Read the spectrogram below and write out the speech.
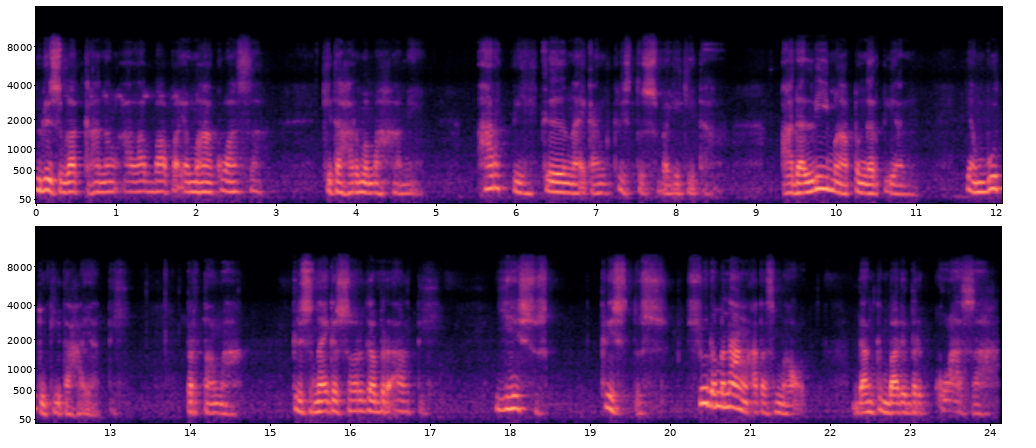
duduk di sebelah kanan Allah Bapa yang Maha Kuasa. Kita harus memahami arti kenaikan Kristus bagi kita ada lima pengertian yang butuh kita hayati. Pertama, Kristus naik ke sorga berarti Yesus Kristus sudah menang atas maut dan kembali berkuasa.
